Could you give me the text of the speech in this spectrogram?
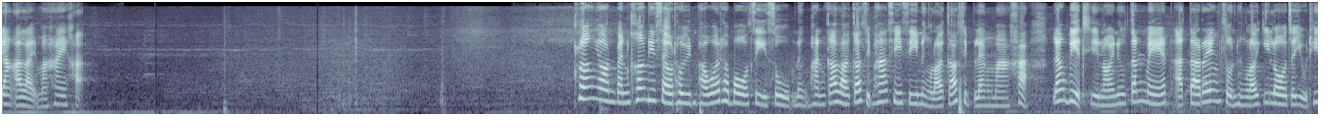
ยางอะไหล่มาให้ค่ะ เครื่องยนต์เป็นเครื่องดีเซลทวินพาวเวอร์เทอร์โบ4 สูบ 1,995 ซีซี 190 แรงม้าค่ะ แรงบิด 400 นิวตันเมตร อัตราเร่ง 0-100 กิโล จะอยู่ที่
